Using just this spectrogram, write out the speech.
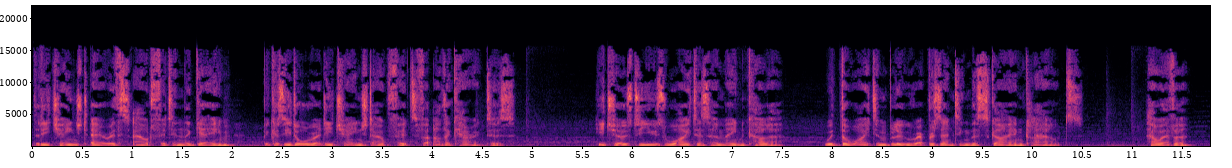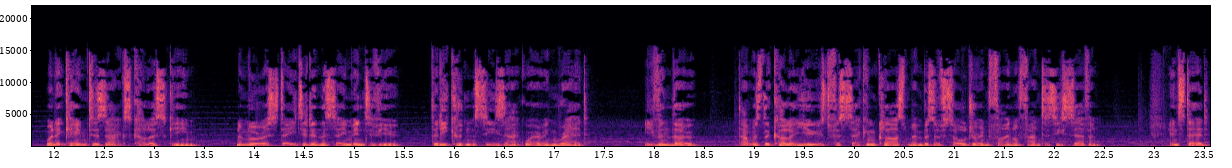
that he changed Aerith's outfit in the game because he'd already changed outfits for other characters. He chose to use white as her main color, with the white and blue representing the sky and clouds. However, when it came to Zack's color scheme, Nomura stated in the same interview that he couldn't see Zack wearing red, even though That was the color used for second-class members of Soldier in Final Fantasy VII. Instead,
